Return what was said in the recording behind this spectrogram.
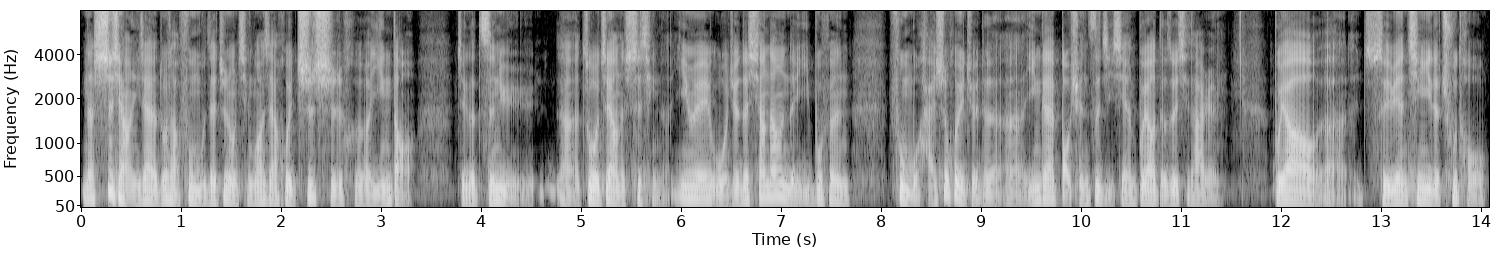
那试想一下，有多少父母在这种情况下会支持和引导这个子女啊做这样的事情呢？因为我觉得相当的一部分父母还是会觉得，呃，应该保全自己先，不要得罪其他人，不要呃随便轻易的出头。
